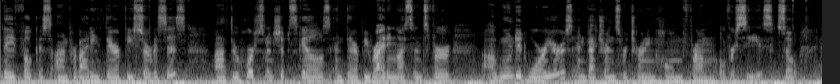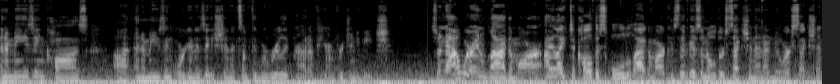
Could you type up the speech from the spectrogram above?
they focus on providing therapy services uh, through horsemanship skills and therapy riding lessons for uh, wounded warriors and veterans returning home from overseas. So an amazing cause, uh, an amazing organization. It's something we're really proud of here in Virginia Beach. So now we're in Lago Mar. I like to call this Old Lago Mar because there is an older section and a newer section.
